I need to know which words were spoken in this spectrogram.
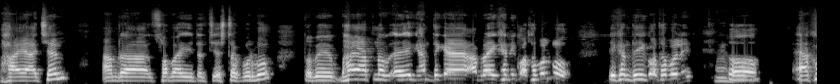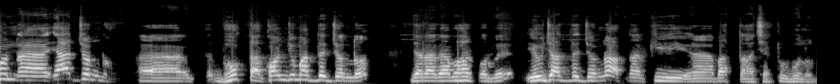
ভাই আছেন আমরা সবাই এটা চেষ্টা করব। তবে ভাই আপনার এখান থেকে আমরা এখানে কথা বলব? এখান থেকে কথা বলি? তো এখন আহ, এর জন্য আহ, ভোক্তা কনজুমারদের জন্য যারা ব্যবহার করবে ইউজারদের জন্য আপনার কি বার্তা আছে একটু বলুন?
